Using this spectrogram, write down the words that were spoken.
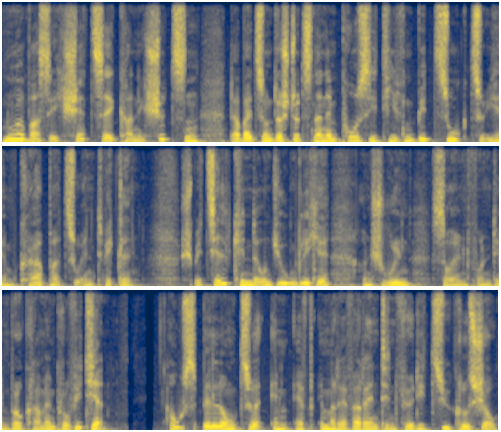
nur was ich schätze, kann ich schützen, dabei zu unterstützen, einen positiven Bezug zu ihrem Körper zu entwickeln. Speziell Kinder und Jugendliche an Schulen sollen von den Programmen profitieren. Ausbildung zur MFM-Referentin für die Zyklus-Show.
